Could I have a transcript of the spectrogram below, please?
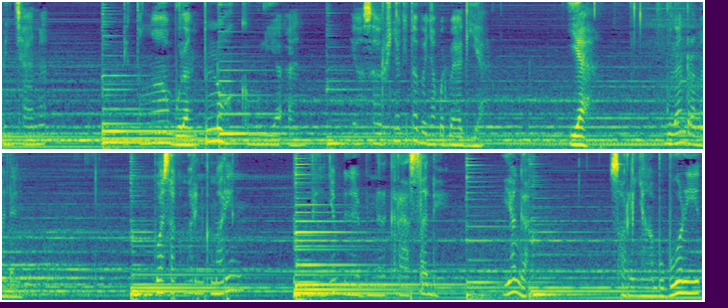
bencana di tengah bulan penuh kemuliaan yang seharusnya kita banyak berbahagia. Ya, bulan Ramadan. Puasa kemarin-kemarin feelnya benar-benar kerasa deh. Iya nggak? Sorenya ngabuburit,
